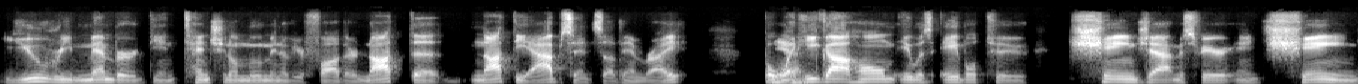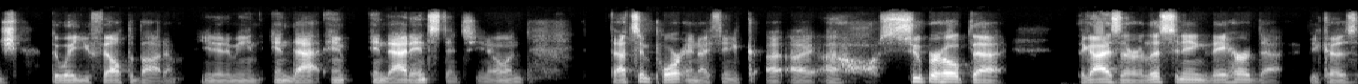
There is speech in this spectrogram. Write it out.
You remembered the intentional movement of your father, not the not the absence of him, right? But yeah. when he got home, it was able to change atmosphere and change the way you felt about him. You know what I mean? In that in, in that instance, you know, and that's important. I think I, I, I super hope that the guys that are listening they heard that because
